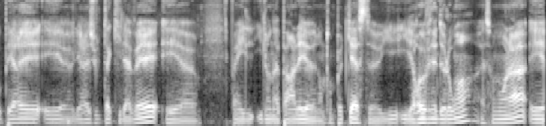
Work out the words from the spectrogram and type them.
opéré et euh, les résultats qu'il avait. Et. euh, il, en a parlé euh, dans ton podcast. il, revenait de loin à ce moment-là et,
